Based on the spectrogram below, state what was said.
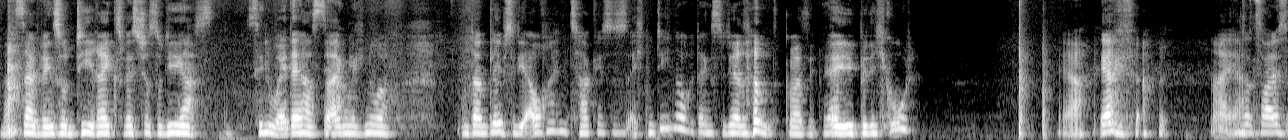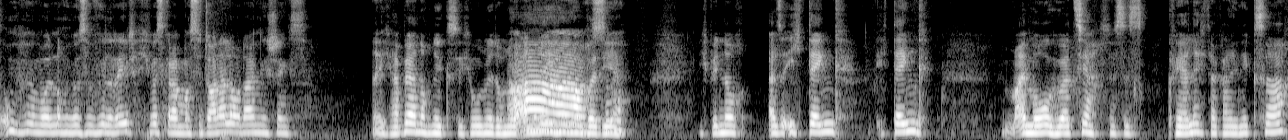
machst du halt wegen so ein T-Rex, weißt du, so die Ja. Silhouette hast du eigentlich nur. Und dann klebst du die auch hin, zack, ist es echt ein Dino, denkst du dir dann quasi, ey, bin ich gut. Ja, ja, genau. Naja. Ist um, wir wollen noch über so viel reden. Ich weiß gar nicht, was du Donnerlaut eigentlich schenkst. Ich habe ja noch nichts. Ich hole mir doch nur Ah, Anregungen bei so. dir. Ich bin noch, also ich denke, ich denke, mein Mo hört ja, das ist gefährlich, da kann ich nichts sagen.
